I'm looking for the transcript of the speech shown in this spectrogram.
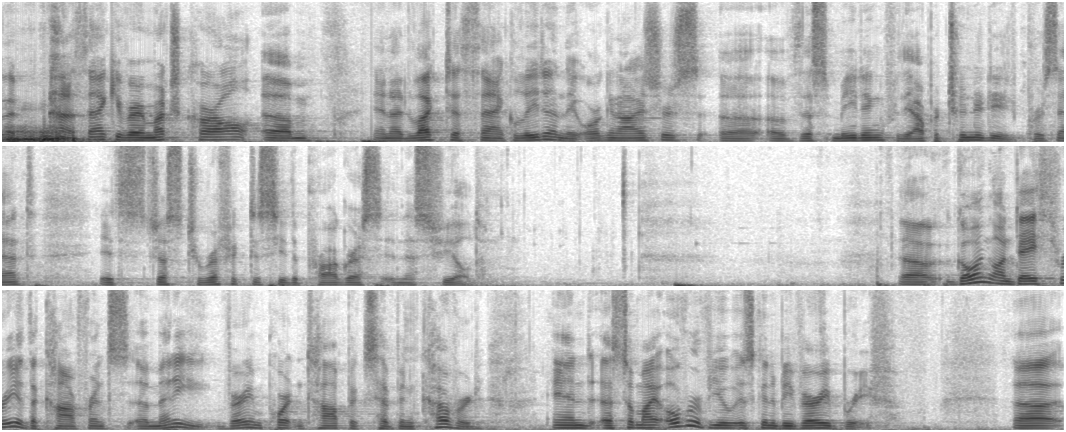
Good. thank you very much, Carl. Um, and I'd like to thank Lita and the organizers uh, of this meeting for the opportunity to present. It's just terrific to see the progress in this field. Uh, going on day three of the conference, uh, many very important topics have been covered, and uh, so my overview is going to be very brief. Uh,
